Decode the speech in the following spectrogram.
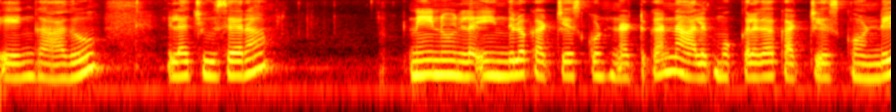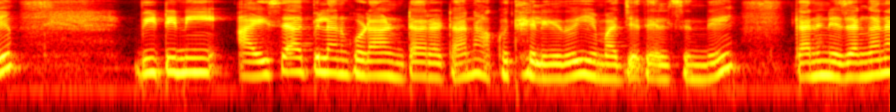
ఏం కాదు. ఇలా చూసారా? నేను ఇలా ఇందులో కట్ చేసుకుంటున్నట్టుగా నాలుగు ముక్కలుగా కట్ చేసుకోండి. వీటిని ఐస్ యాపిల్ అని కూడా అంటారట. నాకు తెలియదు ఈ మధ్య తెలిసింది. కానీ నిజంగానే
